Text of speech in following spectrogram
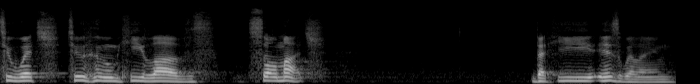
to which, to whom He loves so much that He is willing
